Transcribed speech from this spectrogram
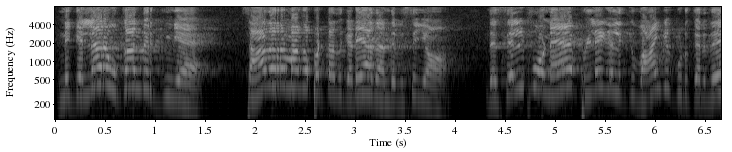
இன்னைக்கு எல்லாரும் உட்கார்ந்து இருக்கீங்க சாதாரணமாகப்பட்டது கிடையாது அந்த விஷயம். இந்த செல்போனை பிள்ளைகளுக்கு வாங்கி கொடுக்கறது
